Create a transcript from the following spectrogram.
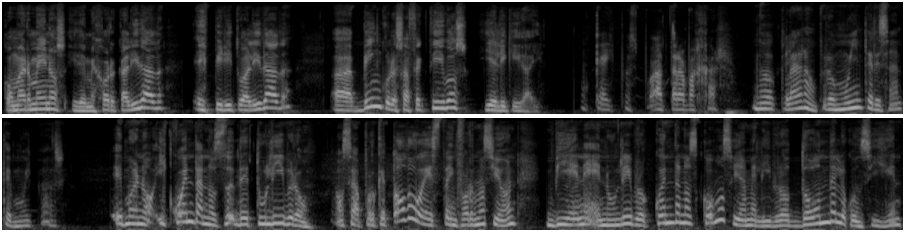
comer menos y de mejor calidad, espiritualidad, ah, vínculos afectivos y el Ikigai. Ok, pues a trabajar. No, claro, pero muy interesante, muy padre. Eh, bueno, y cuéntanos de tu libro. O sea, porque toda esta información viene en un libro. Cuéntanos cómo se llama el libro, dónde lo consiguen.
